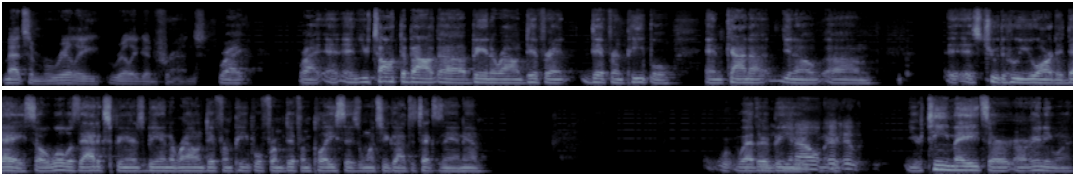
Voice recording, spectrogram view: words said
met some really really good friends. Right, right, and and you talked about uh, being around different different people and kind of you know. Um, it's true to who you are today. So, what was that experience being around different people from different places once you got to Texas A&M? Whether it be you know your, your, it, your teammates or, or anyone?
